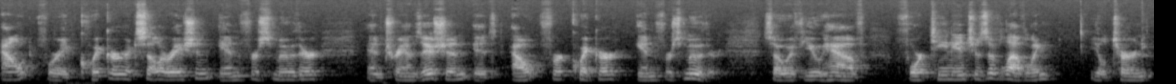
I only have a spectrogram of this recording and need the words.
out for a quicker acceleration, in for smoother, and transition, it's out for quicker, in for smoother. So if you have 14 inches of leveling, you'll turn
